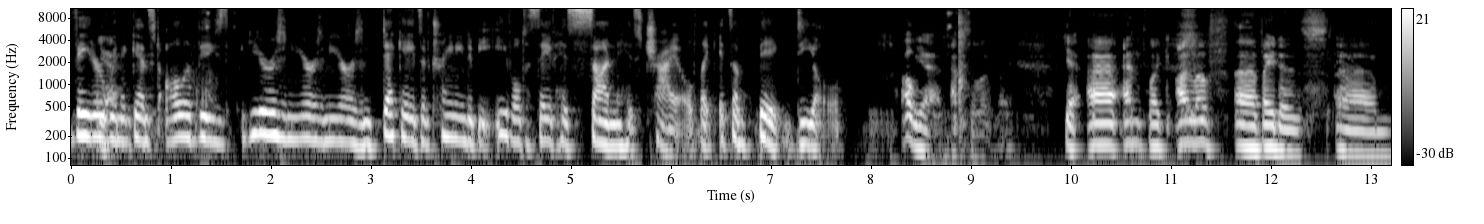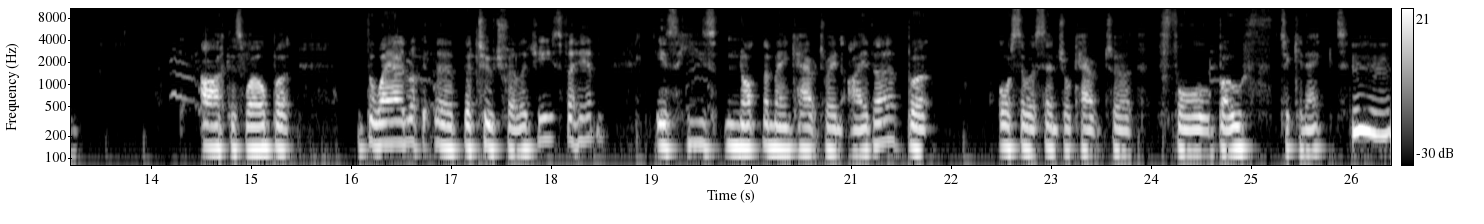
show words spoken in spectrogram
Vader Yeah. went against all of these years and years and years and decades of training to be evil to save his son, his child. Like it's a big deal. oh yeah, absolutely. Yeah, uh, and like I love uh, Vader's um, arc as well, but the way I look at the the two trilogies for him is he's not the main character in either, but also a central character for both to connect. Mm-hmm.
